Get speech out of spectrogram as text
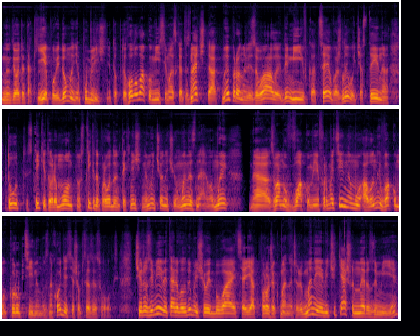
Ну, давайте так, є повідомлення публічні. Тобто голова комісії має сказати, значить так, ми проаналізували, Демівка, це важлива частина. Тут стільки-то ремонтну, стільки-то проведено технічно. Ми нічого не чуємо, ми не знаємо. Ми е, з вами в вакуумі інформаційному, а вони в вакуумі корупційному знаходяться, щоб це з'ясовувалося. Чи розуміє Віталій Володимирович, що відбувається як проджект менеджер? У мене є відчуття, що не розуміє.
